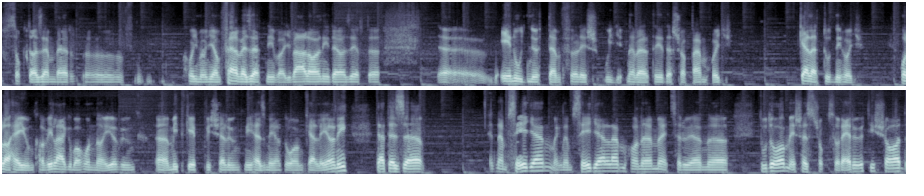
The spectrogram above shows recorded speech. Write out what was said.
szokta az ember hogy mondjam, felvezetni vagy vállalni, de azért én úgy nőttem föl, és úgy nevelt édesapám, hogy kellett tudni, hogy hol a helyünk a világban, honnan jövünk, mit képviselünk, mihez méltóan kell élni. Tehát ez nem szégyen, meg nem szégyellem, hanem egyszerűen tudom, és ez sokszor erőt is ad,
